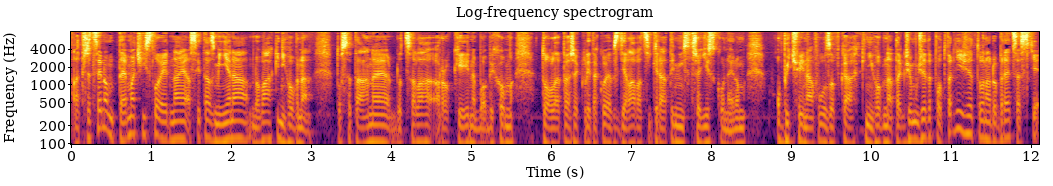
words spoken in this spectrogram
Ale přece jenom téma číslo jedna je asi ta zmíněná nová knihovna. To se táhne docela roky, nebo abychom to lépe řekli, takové vzdělávací kreativní středisko, nejenom obyčejná v úzovkách knihovna. Takže můžete potvrdit, že to na dobré cestě?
